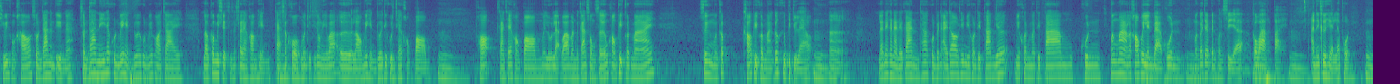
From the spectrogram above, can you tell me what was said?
ชีวิตของเขาส่วนด้านอื่นๆนะส่วนด้านนี้ถ้าคุณไม่เห็นด้วยคุณไม่พอใจ เราก็มีสิทธิ์แสดงความเห็น แต่สโคปมันอยู่ที่ตรงนี้ว่าเออเราไม่เห็นด้วยที่คุณใช้ของปลอมอืมเพราะการใช้ของปลอมไม่รู้แหละว่ามันเป็นการส่งเสริมของผิดกฎหมาย ซึ่งมันก็เขาผิดกฎหมายก็คือผิดอยู่แล้วอืมอ่าและในขณะเดียวกัน ถ้าคุณเป็นไอดอลที่มีคนติดตามเยอะ มีคนมาติดตามคุณมาก ๆ แล้วเขาไปเรียนแบบคุณ มันก็จะเป็นผลเสียก็ว่ากันไปอืมอันนี้คือเหตุและผลอืม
